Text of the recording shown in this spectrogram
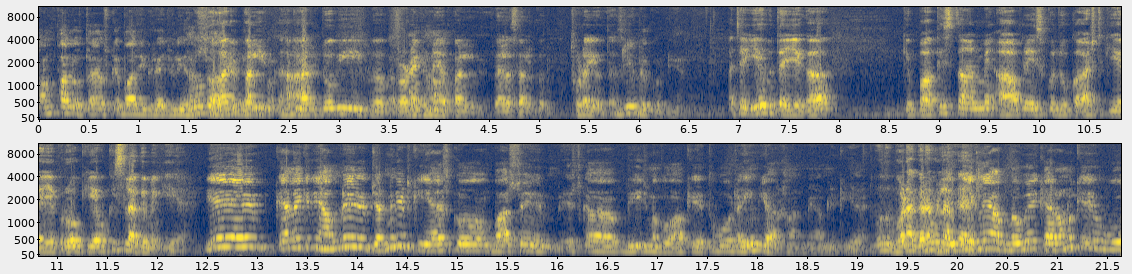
कम फल होता है उसके बाद ये ग्रेजुअली हर तो हर फल हर जो भी प्रोडक्ट में फल पहला साल को थोड़ा ही होता है जी बिल्कुल अच्छा ये बताइएगा कि पाकिस्तान में आपने इसको जो कास्ट किया है या ग्रो किया वो किस इलाके में किया है? ये कह लें कि हमने जो जर्मिनेट किया है इसको बाहर से इसका बीज मंगवा के तो वो रहीम यार खान में हमने किया है। वो तो बड़ा गर्म इलाका है। देख लें आप मैं वही कह रहा हूँ कि वो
